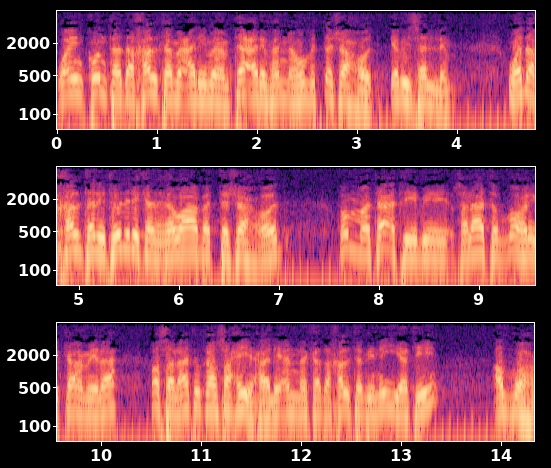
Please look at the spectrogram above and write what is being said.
وإن كنت دخلت مع الإمام تعرف أنه في التشهد يبي يسلم. ودخلت لتدرك ثواب التشهد ثم تأتي بصلاة الظهر كاملة فصلاتك صحيحة لأنك دخلت بنية الظهر.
